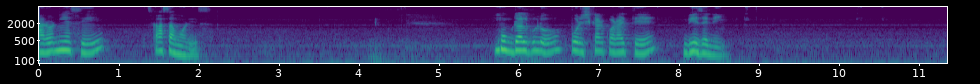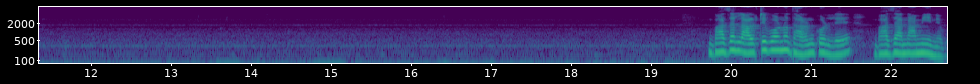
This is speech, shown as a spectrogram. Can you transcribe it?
আরও নিয়েছি কাঁচামরিচ মুগ ডালগুলো পরিষ্কার করাইতে ভেজে নেই। ভাজা লালটে বর্ণ ধারণ করলে ভাজা নামিয়ে নেব।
